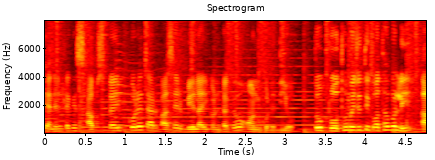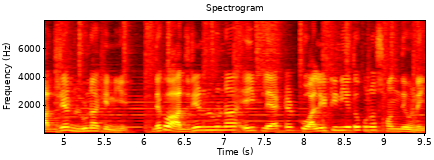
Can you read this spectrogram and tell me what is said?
চ্যানেলটাকে সাবস্ক্রাইব করে তার পাশের বেল আইকনটাকেও অন করে দিও। তো প্রথমে যদি কথা বলি, আদ্রিয়ান লুনাকে নিয়ে। দেখো, আদ্রিয়ান লুনা এই প্লেয়ারটার কোয়ালিটি নিয়ে তো কোনো সন্দেহ নেই।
